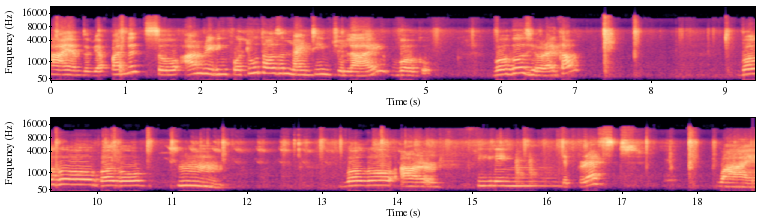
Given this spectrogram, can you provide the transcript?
Hi, I'm Divyaa Pandit. So I'm reading for 2019 July Virgo. Virgos, here I come. Virgo, Virgo, hmm. Virgo are feeling depressed. Why?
